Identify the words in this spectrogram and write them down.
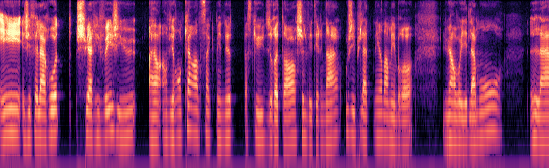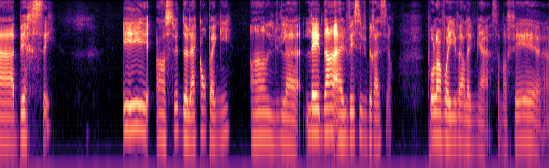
Et j'ai fait la route. Je suis arrivée. J'ai eu environ 45 minutes parce qu'il y a eu du retard chez le vétérinaire où j'ai pu la tenir dans mes bras, lui envoyer de l'amour, la bercer et ensuite de l'accompagner en l'aidant à élever ses vibrations pour l'envoyer vers la lumière. Ça m'a fait... Euh,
